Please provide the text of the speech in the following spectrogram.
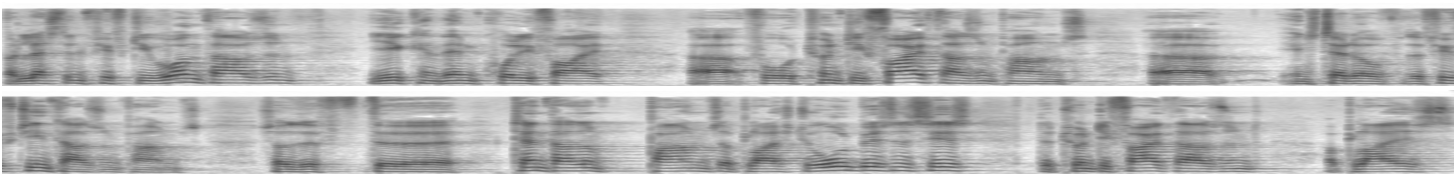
but less than 51,000, you can then qualify uh, for 25,000 pounds uh, instead of the 15,000 pounds. So the, the 10,000 pounds applies to all businesses. The 25,000 applies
